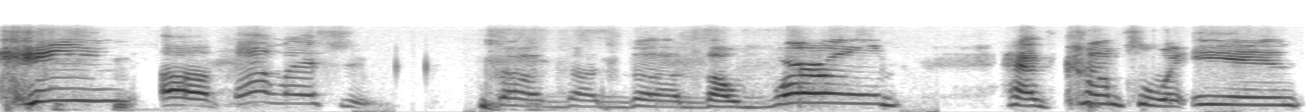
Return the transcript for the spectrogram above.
king of LSU. The the the the world has come to an end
